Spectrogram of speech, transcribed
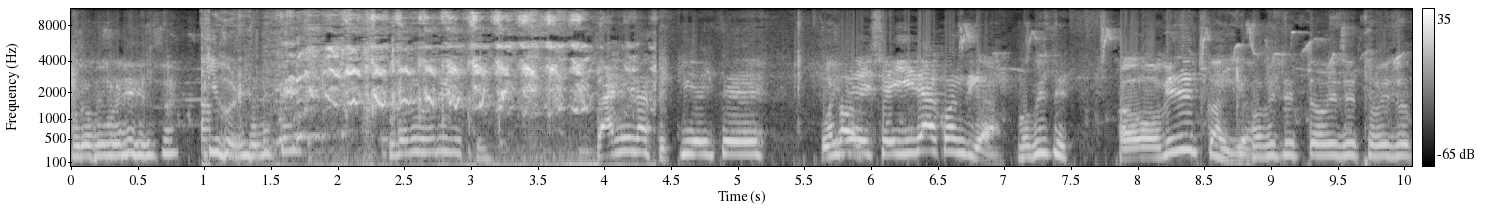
পুরোবি মরে গেছে। কি করে? পুরোবি মরে গেছে। জানি না তো কি হয়েছে? ওই যে সেই ইরা কোন দিকা অভিজিৎ। অভিজিৎ কোন দিকা অভিজিৎ অভিজিৎ অভিজিৎ।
